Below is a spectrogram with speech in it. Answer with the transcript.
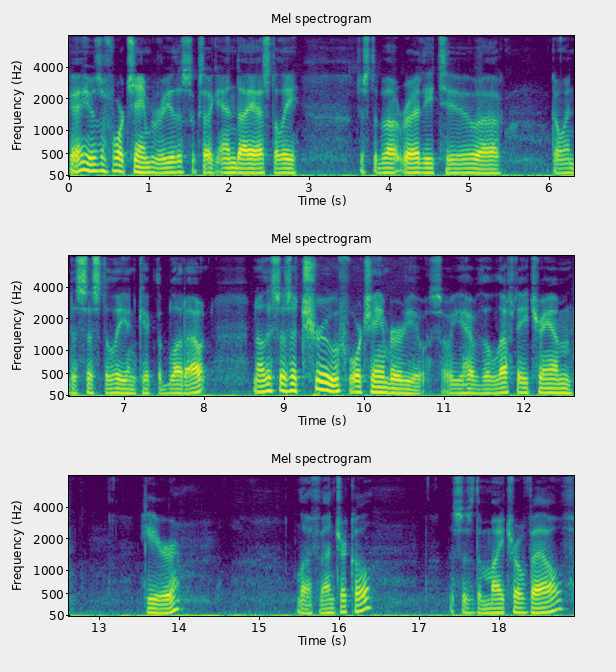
Okay, here's a four chamber view. This looks like end diastole, just about ready to uh, go into systole and kick the blood out. Now this is a true four chamber view. So you have the left atrium here, left ventricle. This is the mitral valve.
